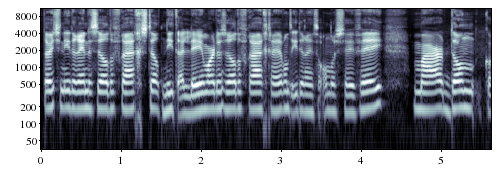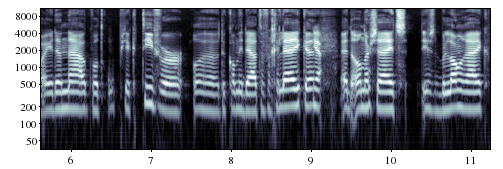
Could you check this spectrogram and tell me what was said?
Dat je aan iedereen dezelfde vragen stelt. Niet alleen maar dezelfde vragen, hè, want iedereen heeft een ander cv. Maar dan kan je daarna ook wat objectiever eh, de kandidaten vergelijken. Ja. En anderzijds is het belangrijk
